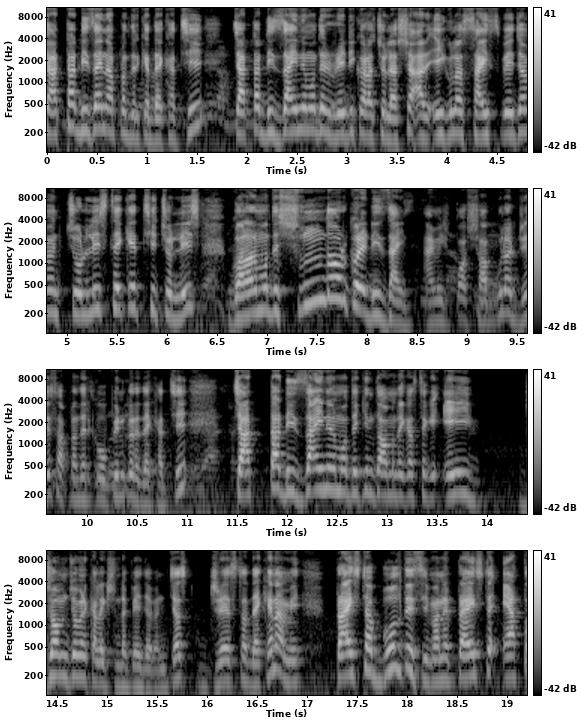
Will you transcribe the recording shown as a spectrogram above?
চারটা ডিজাইন আপনাদেরকে দেখাচ্ছি। চারটা ডিজাইনের মধ্যে রেডি করা চলে আসে আর এইগুলোর সাইজ পেয়ে যাবেন চল্লিশ থেকে ছিচল্লিশ। গলার মধ্যে সুন্দর করে ডিজাইন আমি সবগুলো ড্রেস আপনাদেরকে ওপেন করে দেখাচ্ছি। চারটা ডিজাইনের মধ্যে কিন্তু আমাদের কাছ থেকে এই জমজমের কালেকশনটা পেয়ে যাবেন। জাস্ট ড্রেসটা দেখেন আমি প্রাইসটা বলতেছি মানে প্রাইসটা এত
